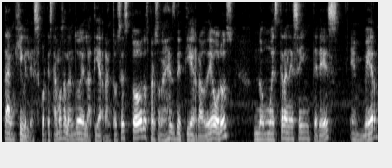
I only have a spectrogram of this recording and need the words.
tangibles, porque estamos hablando de la tierra. Entonces todos los personajes de tierra o de oros no muestran ese interés en ver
